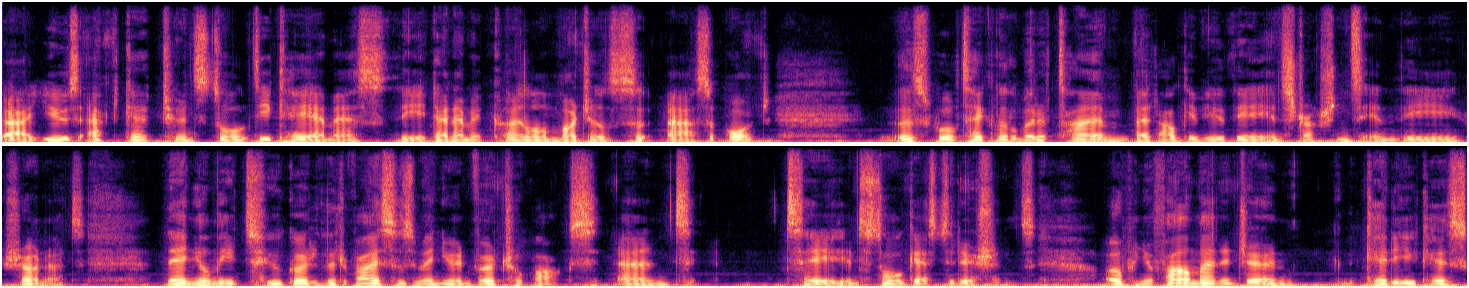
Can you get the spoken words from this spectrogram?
uh, use apt-get to install DKMS, the Dynamic Kernel Module su uh, support. This will take a little bit of time, but I'll give you the instructions in the show notes. Then you'll need to go to the Devices menu in VirtualBox and say Install Guest Additions. Open your file manager in KDE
